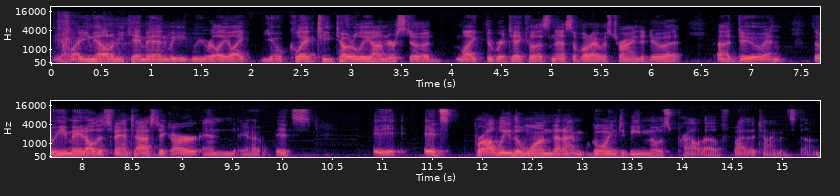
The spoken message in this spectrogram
you know, I emailed him. He came in. We we really like you know clicked. He totally understood like the ridiculousness of what I was trying to do it uh, do, and so he made all this fantastic art. And you know, it's it, it's probably the one that I'm going to be most proud of by the time it's done.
